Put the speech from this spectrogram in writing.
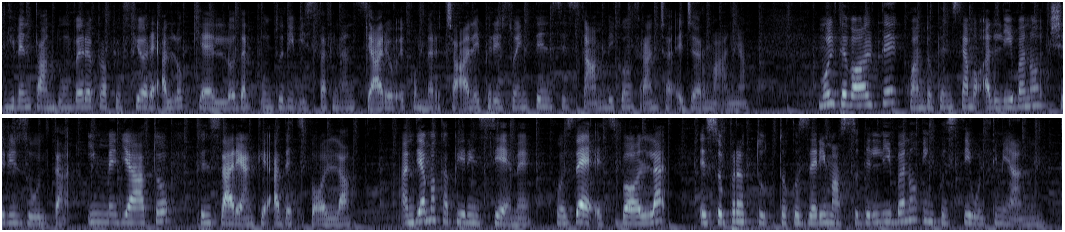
diventando un vero e proprio fiore all'occhiello dal punto di vista finanziario e commerciale per i suoi intensi scambi con Francia e Germania. Molte volte, quando pensiamo al Libano, ci risulta immediato pensare anche ad Hezbollah. Andiamo a capire insieme cos'è Hezbollah e soprattutto cos'è rimasto del Libano in questi ultimi anni.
